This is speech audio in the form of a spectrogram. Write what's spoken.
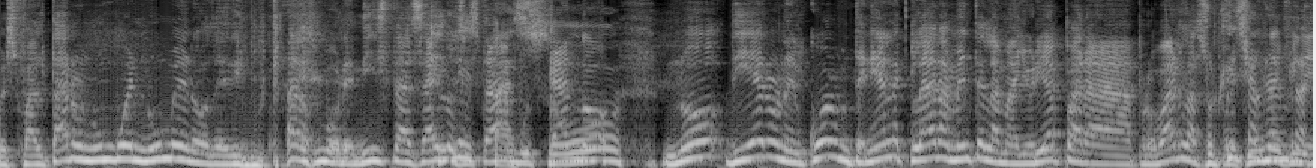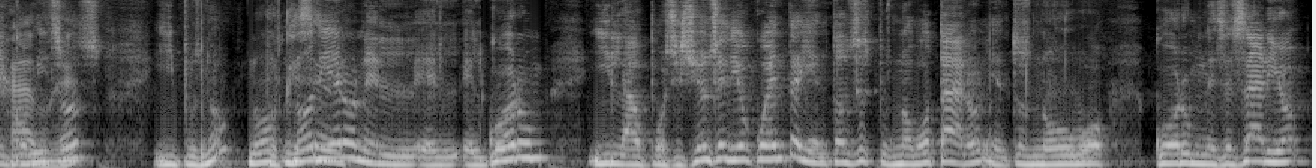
pues faltaron un buen número de diputados morenistas, ahí ¿Qué los estaban pasó? buscando, no dieron el quórum, tenían claramente la mayoría para aprobar la ¿Por qué se supresión de rajado, fideicomisos y pues no, no, ¿Por qué no se- dieron el, el- el quórum y la oposición se dio cuenta y entonces pues no votaron y entonces no hubo quórum necesario.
